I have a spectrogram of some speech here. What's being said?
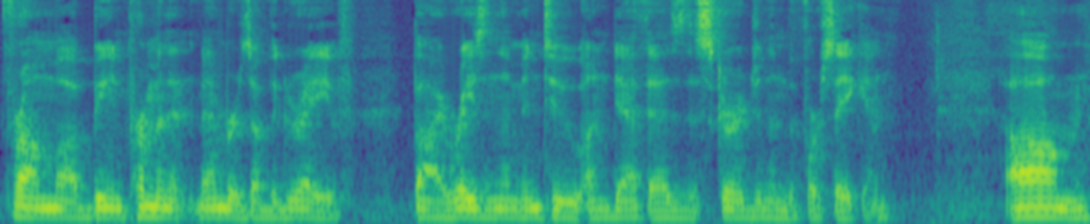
from uh, being permanent members of the grave by raising them into undeath as the scourge and then the forsaken. Um,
